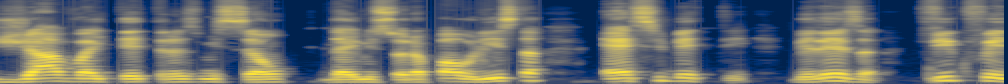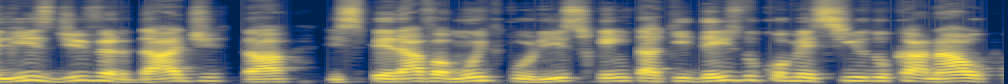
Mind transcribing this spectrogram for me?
já vai ter transmissão da emissora paulista SBT, beleza? Fico feliz de verdade, tá? Esperava muito por isso. Quem tá aqui desde o comecinho do canal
